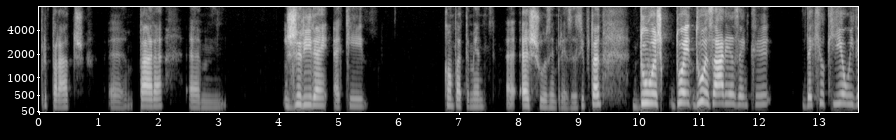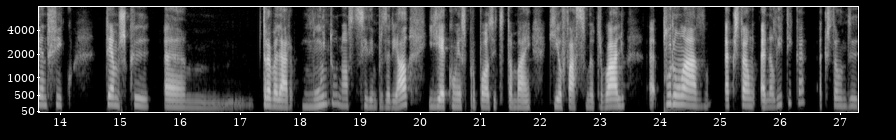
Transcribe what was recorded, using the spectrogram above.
preparados uh, para um, gerirem aqui completamente as suas empresas. E, portanto, duas, duas áreas em que, daquilo que eu identifico, temos que um, trabalhar muito o nosso tecido empresarial e é com esse propósito também que eu faço o meu trabalho. Uh, por um lado, a questão analítica, a questão de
